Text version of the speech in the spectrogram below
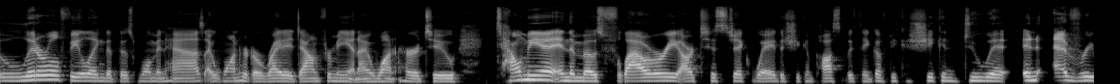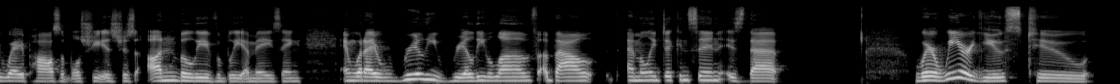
literal feeling that this woman has. I want her to write it down for me and I want her to tell me it in the most flowery, artistic way that she can possibly think of because she can do it in every way possible. She is just unbelievably amazing. And what I really, really love about Emily Dickinson is that where we are used to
